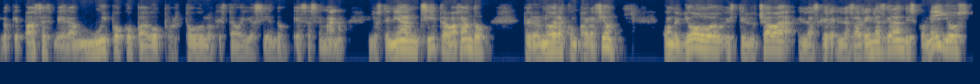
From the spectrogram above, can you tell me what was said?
Lo que pasa es que era muy poco pago por todo lo que estaba yo haciendo esa semana. Los tenían, sí, trabajando, pero no era comparación cuando yo este, luchaba en las, en las arenas grandes con ellos,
